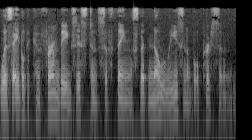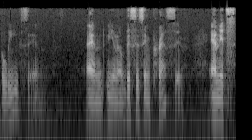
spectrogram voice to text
was able to confirm the existence of things that no reasonable person believes in. And, you know, this is impressive. And it's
